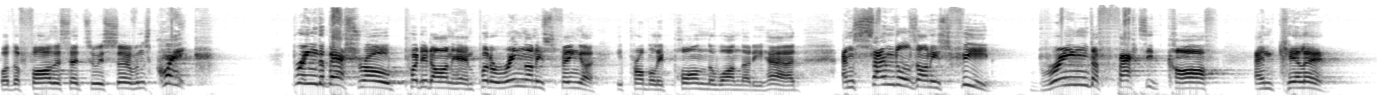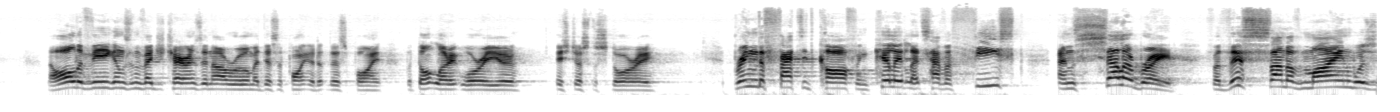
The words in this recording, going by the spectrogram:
But the father said to his servants, Quick! Bring the best robe, put it on him, put a ring on his finger. He probably pawned the one that he had, and sandals on his feet. Bring the fatted calf and kill it. Now, all the vegans and vegetarians in our room are disappointed at this point, but don't let it worry you. It's just a story. Bring the fatted calf and kill it. Let's have a feast and celebrate. For this son of mine was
